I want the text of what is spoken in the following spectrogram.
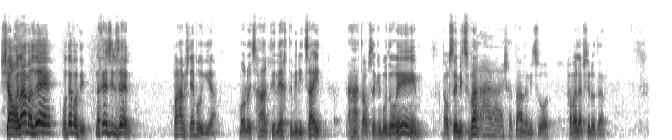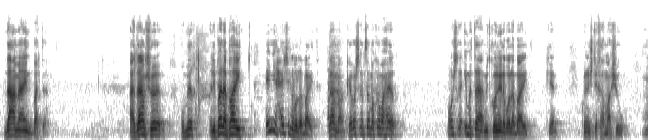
שהעולם הזה רודף אותי, לכן זלזל. פעם הוא הגיע, אמר לו יצחק, תלך, תביא לי ציד. אה, אתה עושה כיבוד הורים, אתה עושה מצווה, אה, יש לך טעם למצוות, חבל להפסיד אותם. דע מאין באת. אדם שאומר, אני בא לבית, אין לי חשק לבוא לבית. למה? כי הראש שלך נמצא במקום אחר. ראש שלך, אם אתה מתכונן לבוא לבית, כן? קונה לאשתך משהו, אה?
